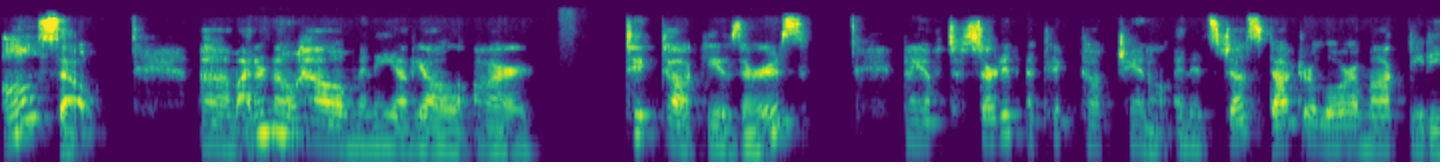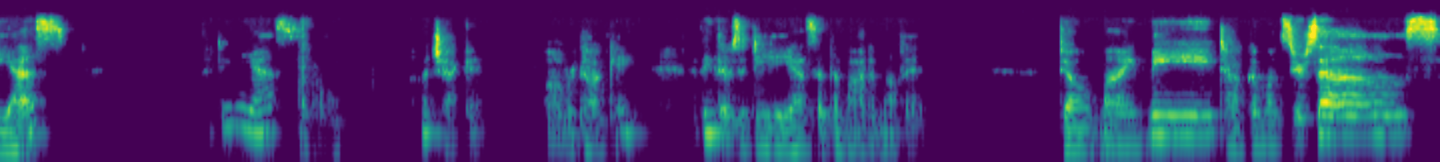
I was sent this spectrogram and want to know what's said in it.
Also, um, I don't know how many of y'all are TikTok users, but I have started a TikTok channel and it's just Dr. Laura Mach DDS. DDS? I'm gonna check it while we're talking. I think there's a DDS at the bottom of it. Don't mind me, talk amongst yourselves.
